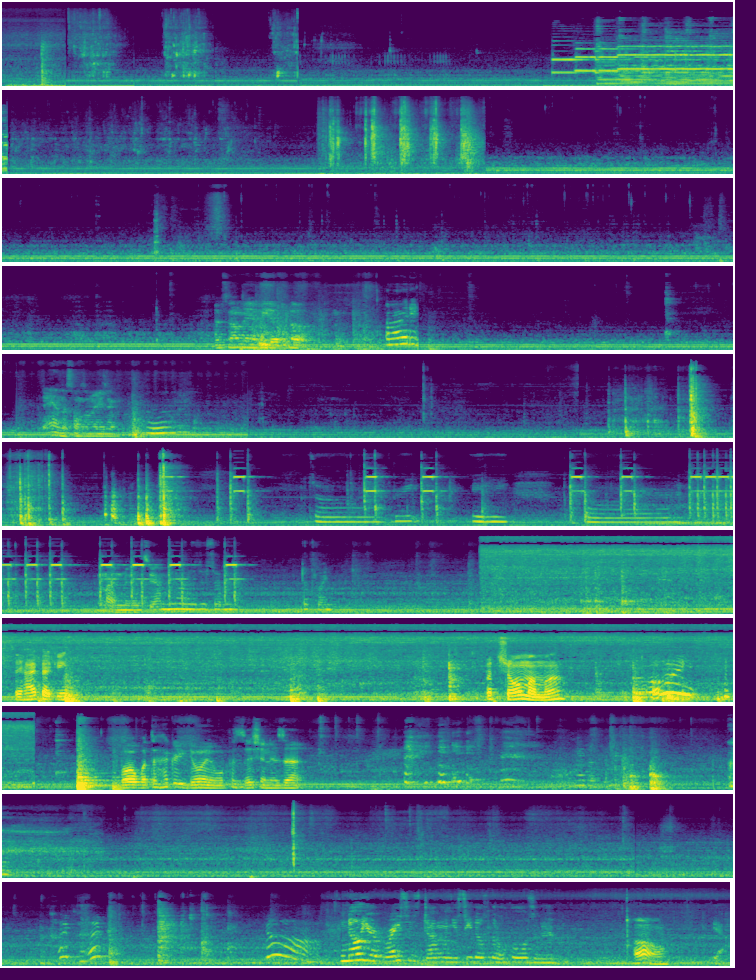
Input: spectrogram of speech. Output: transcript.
Damn, that sounds amazing. so three eighty four Nine minutes, yeah. no, these are seven. That's fine. Say hi, Pecky. Patrol, mama. Oi. Whoa, what the heck are you doing? What position is that? No, your rice is done when you see those little holes in it. Oh. Yeah.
